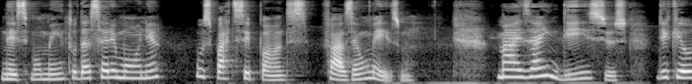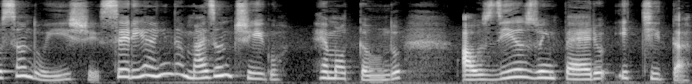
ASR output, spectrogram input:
Nesse momento da cerimônia, os participantes fazem o mesmo. Mas há indícios de que o sanduíche seria ainda mais antigo, remontando aos dias do Império Hitita,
